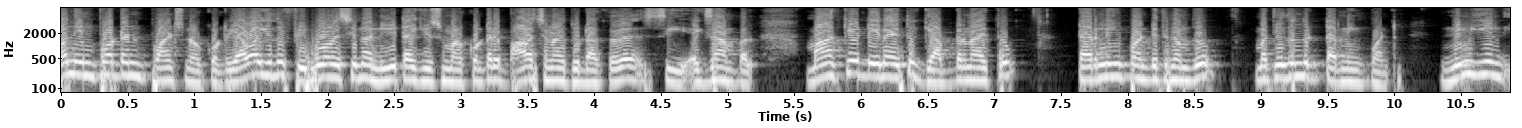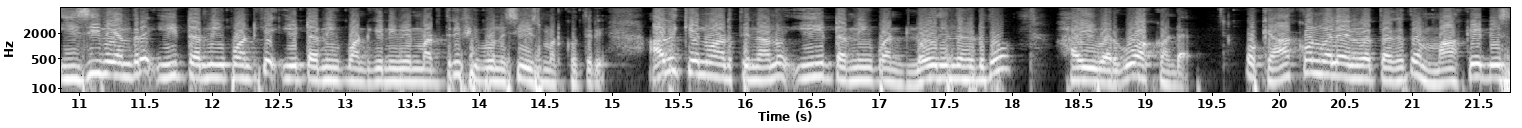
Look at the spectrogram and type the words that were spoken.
ಒಂದು ಇಂಪಾರ್ಟೆಂಟ್ ಪಾಯಿಂಟ್ಸ್ ನೋಡ್ಕೊಂಡ್ರಿ. ಯಾವಾಗ ಇದು ಫಿಬೋನಸಿನ ನೀಟಾಗಿ ಯೂಸ್ ಮಾಡ್ಕೊಂಡ್ರೆ ಭಾಳ ಚೆನ್ನಾಗಿ ದುಡ್ಡು ಆಗ್ತದೆ. ಸಿ ಎಕ್ಸಾಂಪಲ್ ಮಾರ್ಕೆಟ್ ಏನಾಯಿತು? ಗ್ಯಾಪ್ ಡೌನ್ ಆಯಿತು. ಟರ್ನಿಂಗ್ ಪಾಯಿಂಟ್ ಇತ್ತು ನಮ್ಮದು ಮತ್ತು ಇದೊಂದು ಟರ್ನಿಂಗ್ ಪಾಯಿಂಟ್ ನಿಮ್ಗೆ ಈಸಿ ವೇ ಅಂದ್ರೆ ಈ ಟರ್ನಿಂಗ್ ಪಾಯಿಂಟ್ಗೆ ಈ ಟರ್ನಿಂಗ್ ಪಾಯಿಂಟ್ಗೆ ನೀವೇನ್ ಮಾಡ್ತೀರಿ? ಫಿಬೋನಸಿ ಯೂಸ್ ಮಾಡ್ಕೋತೀರಿ. ಅದಕ್ಕೆ ಏನ್ ಮಾಡ್ತೀನಿ ನಾನು? ಈ ಟರ್ನಿಂಗ್ ಪಾಯಿಂಟ್ ಲೋದಿಂದ ಹಿಡಿದು ಹೈವರೆಗೂ ಹಾಕೊಂಡೆ. ಓಕೆ ಹಾಕೊಂಡ್ಮೇಲೆ ಏನು ಗೊತ್ತಾಗುತ್ತೆ? Market is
